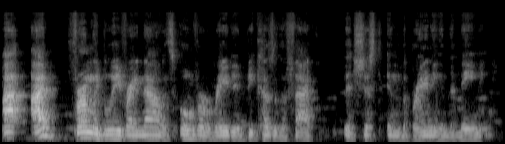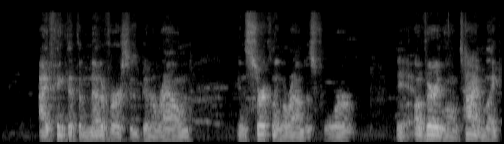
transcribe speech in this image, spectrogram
I, I firmly believe right now it's overrated because of the fact it's just in the branding and the naming. I think that the metaverse has been around and circling around us for Yeah. a very long time. Like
